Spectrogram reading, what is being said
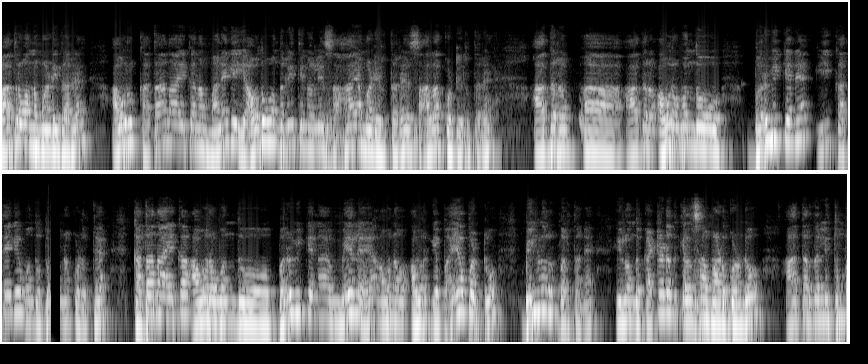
ಪಾತ್ರವನ್ನು ಮಾಡಿದ್ದಾರೆ. ಅವರು ಕಥಾನಾಯಕನ ಮನೆಗೆ ಯಾವುದೋ ಒಂದು ರೀತಿಯಲ್ಲಿ ಸಹಾಯ ಮಾಡಿರ್ತಾರೆ, ಸಾಲ ಕೊಟ್ಟಿರ್ತಾರೆ. ಅದರ ಅದರ, ಅವರ ಒಂದು ಬರುವಿಕೆನೇ ಈ ಕತೆಗೆ ಒಂದು ದೂರನ ಕೊಡುತ್ತೆ. ಕಥಾನಾಯಕ ಅವರ ಒಂದು ಬರುವಿಕೆನ ಮೇಲೆ ಅವನ, ಅವ್ರಿಗೆ ಭಯಪಟ್ಟು ಬೆಂಗಳೂರಿಗೆ ಬರ್ತಾನೆ. ಇಲ್ಲೊಂದು ಕಟ್ಟಡದ ಕೆಲಸ ಮಾಡಿಕೊಂಡು ಆ ಥರದಲ್ಲಿ ತುಂಬ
